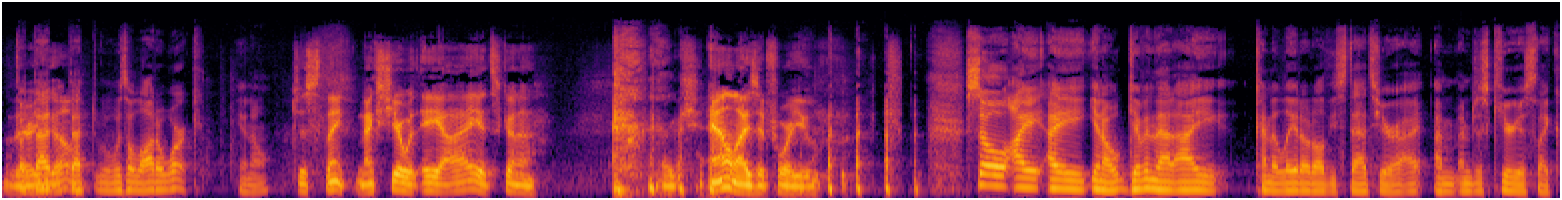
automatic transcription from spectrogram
There you that go. that was a lot of work, you know. Just think next year with AI, it's gonna like analyze it for you. So I I you know, given that I kind of laid out all these stats here, I I'm I'm just curious like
